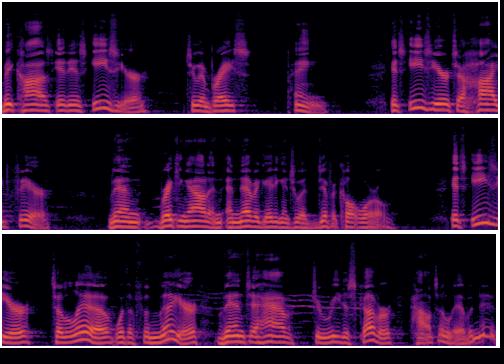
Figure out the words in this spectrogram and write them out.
because it is easier to embrace pain. It's easier to hide fear than breaking out and, and navigating into a difficult world. It's easier to live with a familiar than to have to rediscover how to live anew.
